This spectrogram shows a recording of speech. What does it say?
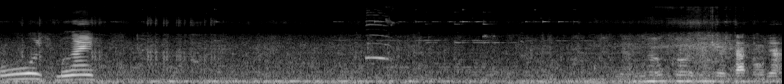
อุ้ยเมื่อย ดี๋ยวนี้เขาก็จะไปตัดออกเนี่ย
